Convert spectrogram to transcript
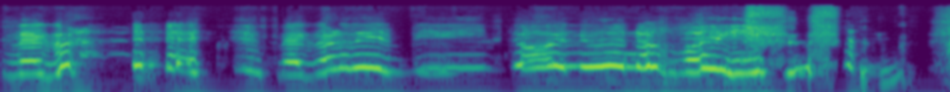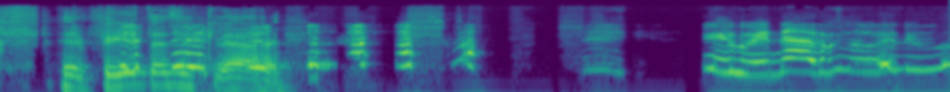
Me acordé, me acordé del pibito, boludo, no podía. El pibito es clave. Es buenardo, boludo.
